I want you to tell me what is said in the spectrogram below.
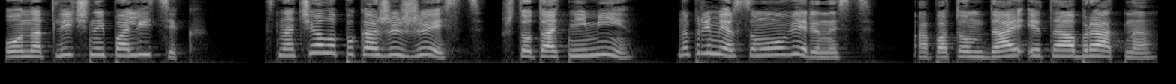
Он отличный политик. Сначала покажи жесть, что-то отними, например, самоуверенность, а потом дай это обратно.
